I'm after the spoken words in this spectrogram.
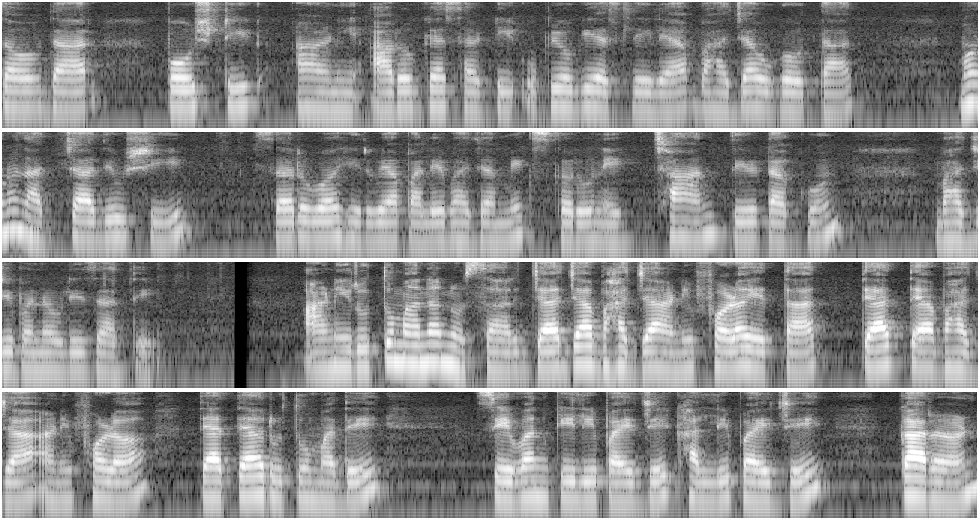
चवदार पौष्टिक आणि आरोग्यासाठी उपयोगी असलेल्या भाज्या उगवतात. म्हणून आजच्या दिवशी सर्व हिरव्या पालेभाज्या मिक्स करून एक छान तीळ टाकून भाजी बनवली जाते. आणि ऋतुमानानुसार ज्या ज्या भाज्या आणि फळं येतात त्या त्या भाज्या आणि फळं त्या त्या ऋतूमध्ये सेवन केली पाहिजे खाल्ली पाहिजे. कारण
